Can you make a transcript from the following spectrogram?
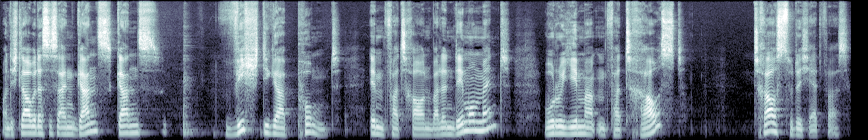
Und ich glaube, das ist ein ganz, ganz wichtiger Punkt im Vertrauen, weil in dem Moment, wo du jemandem vertraust, traust du dich etwas.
